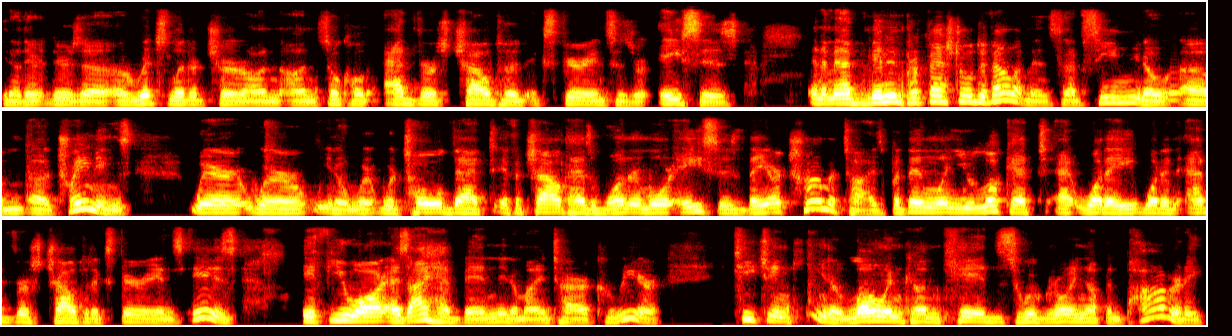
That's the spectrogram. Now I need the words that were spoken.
You know there, there's a, a, rich literature on on so-called adverse childhood experiences or aces and i mean i've been in professional developments. I've seen you know um, uh, trainings where where you know we're, we're told that if a child has one or more aces they are traumatized. But then when you look at at what a what an adverse childhood experience is if you are, as I have been, you know, my entire career, teaching, you know, low income kids who are growing up in poverty,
